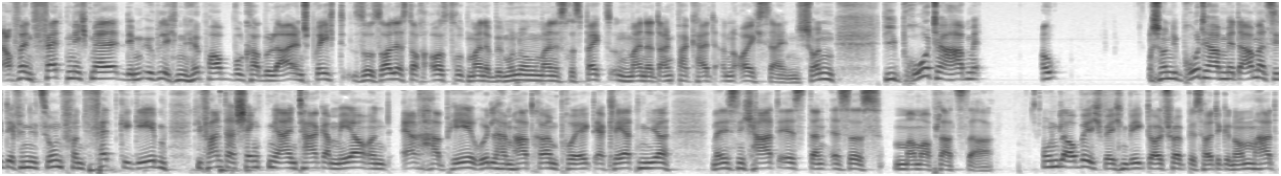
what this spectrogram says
Auch wenn Fett nicht mehr dem üblichen Hip-Hop-Vokabular entspricht, so soll es doch Ausdruck meiner Bewunderung, meines Respekts und meiner Dankbarkeit an euch sein. Schon die Brote haben Schon die Brote haben mir damals die Definition von Fett gegeben. Die Fanta schenkt mir einen Tag am Meer und RHP, Rödelheim Hartrein Projekt, erklärt mir, wenn es nicht hart ist, dann ist es Mama Platz da. Unglaublich, welchen Weg Deutschrap bis heute genommen hat.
